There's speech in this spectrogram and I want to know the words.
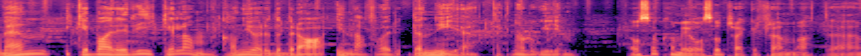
Men ikke bare rike land kan gjøre det bra innafor den nye teknologien. Og så kan vi også trekke frem at eh,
